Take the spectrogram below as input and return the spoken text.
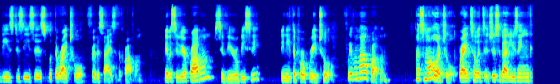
these diseases with the right tool for the size of the problem. We have a severe problem, severe obesity, we need the appropriate tool. If we have a mild problem, a smaller tool, right? So it's, it's just about using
